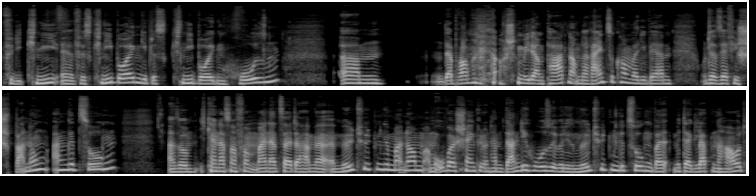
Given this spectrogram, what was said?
für die Knie, äh, fürs Kniebeugen gibt es Kniebeugenhosen. Ähm, da braucht man auch schon wieder einen Partner, um da reinzukommen, weil die werden unter sehr viel Spannung angezogen. Also ich kenne das noch von meiner Zeit, da haben wir äh, Mülltüten genommen am Oberschenkel und haben dann die Hose über diese Mülltüten gezogen, weil mit der glatten Haut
